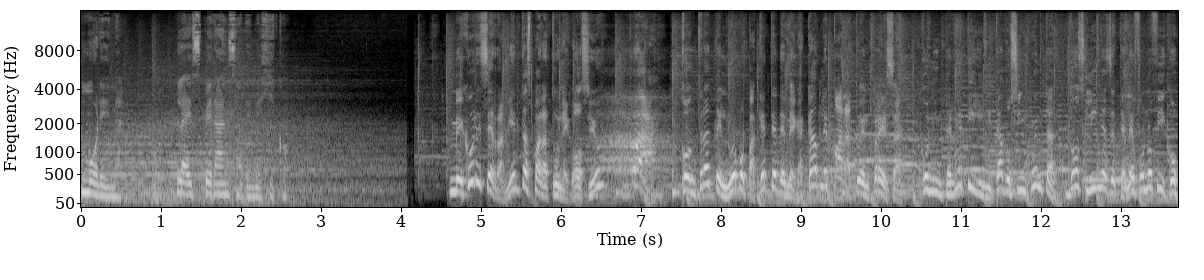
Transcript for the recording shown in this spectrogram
Morena, la esperanza de México. ¿Mejores herramientas para tu negocio? ¡Bah! Contrata el nuevo paquete de Megacable para tu empresa. Con internet ilimitado 50, dos líneas de teléfono fijo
